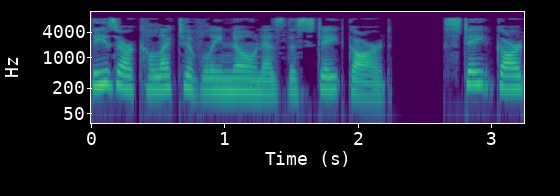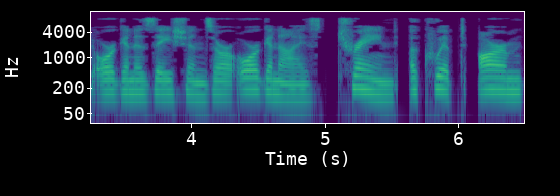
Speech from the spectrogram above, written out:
These are collectively known as the State Guard. State Guard organizations are organized, trained, equipped, armed,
